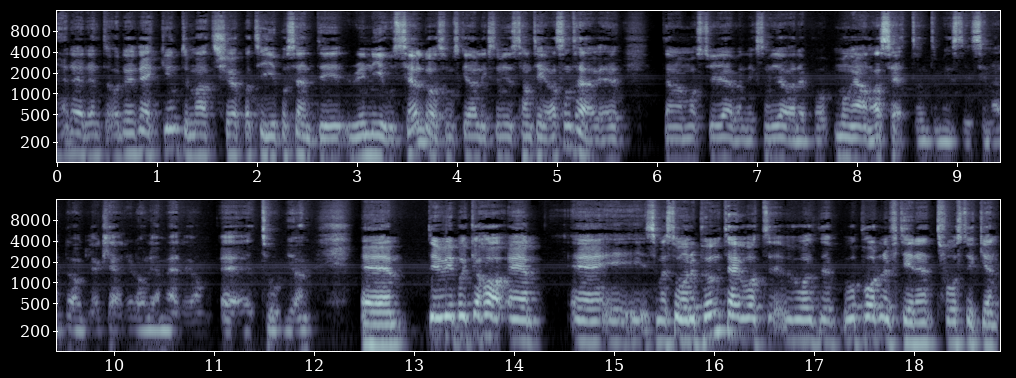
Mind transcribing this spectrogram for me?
Nej, det är det inte. Och det räcker ju inte med att köpa 10% i Renewcell då som ska liksom just hantera sånt här. Eh, utan man måste ju även liksom göra det på många andra sätt, inte minst i sina dagliga kläder. Det håller jag med dig om, eh, Torbjörn. Eh, det vi brukar ha eh, eh, som en stående punkt här i vårt, vår, vår podd nu för tiden, två stycken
